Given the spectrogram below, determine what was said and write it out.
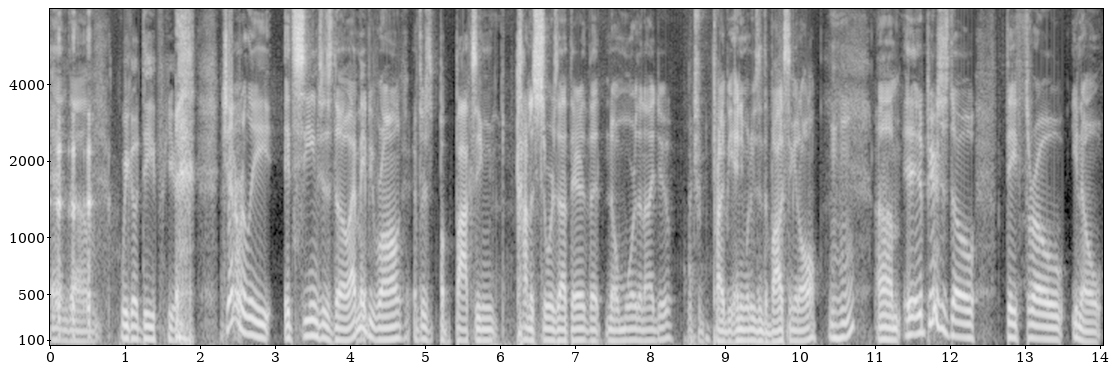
and um, We go deep here. generally, it seems as though I may be wrong. If there's b- boxing connoisseurs out there that know more than I do, which would probably be anyone who's into boxing at all, mm-hmm. um, it, it appears as though they throw you know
